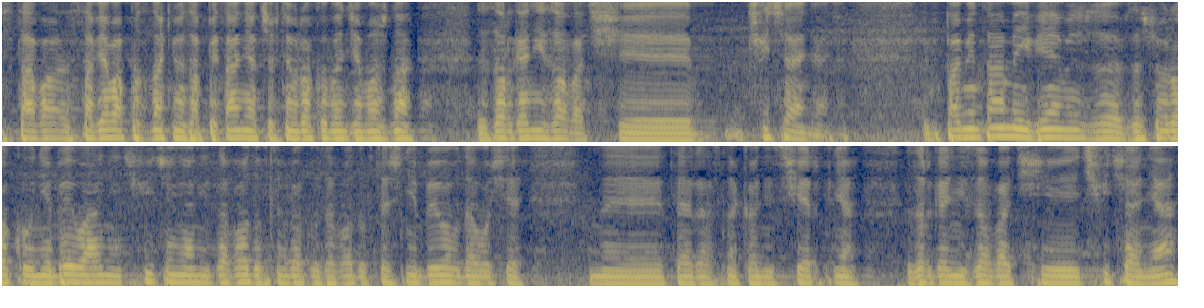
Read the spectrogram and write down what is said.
stawa, stawiała pod znakiem zapytania, czy w tym roku będzie można zorganizować e, ćwiczenia. Pamiętamy i wiemy, że w zeszłym roku nie było ani ćwiczeń, ani zawodów. W tym roku zawodów też nie było. Udało się teraz na koniec sierpnia zorganizować e, ćwiczenia.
